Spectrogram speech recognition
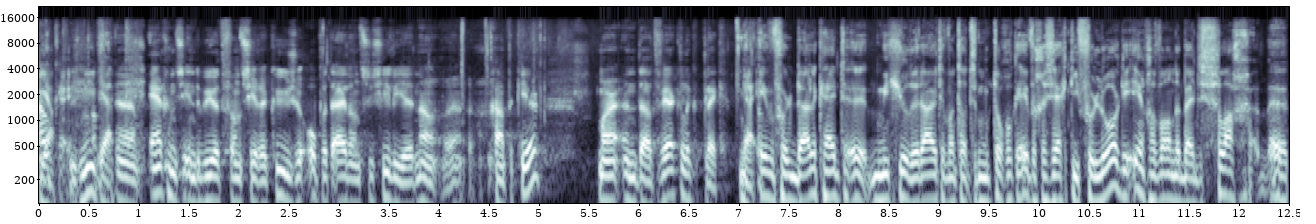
Okay. Dus niet ja. uh, ergens in de buurt van Syracuse op het eiland Sicilië... nou, uh, gaat de keer maar een daadwerkelijke plek. Ja, even voor de duidelijkheid, uh, Michiel de Ruiter... want dat moet toch ook even gezegd... die verloor die ingewanden bij de slag uh, uh,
